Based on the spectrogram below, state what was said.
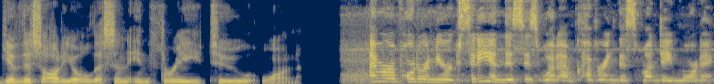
give this audio a listen in three, two, one. I'm a reporter in New York City, and this is what I'm covering this Monday morning.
